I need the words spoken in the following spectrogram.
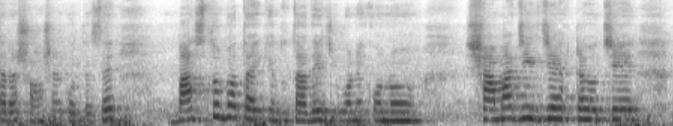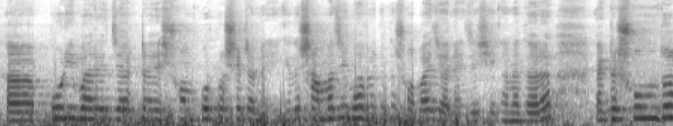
তারা সংসার করতেছে। বাস্তবতায় কিন্তু তাদের জীবনে কোনো সামাজিক যে একটা হচ্ছে পরিবারের যে একটা সম্পর্ক সেটা নেই। কিন্তু সামাজিকভাবে কিন্তু সবাই জানে যে সেখানে তারা একটা সুন্দর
